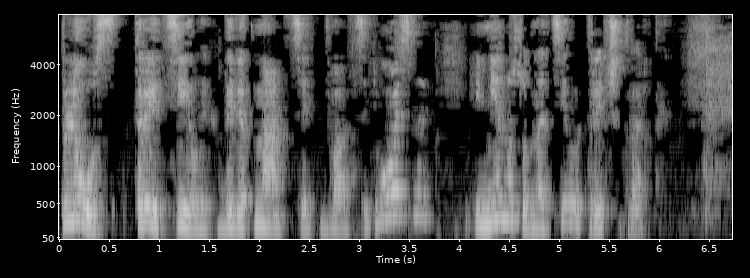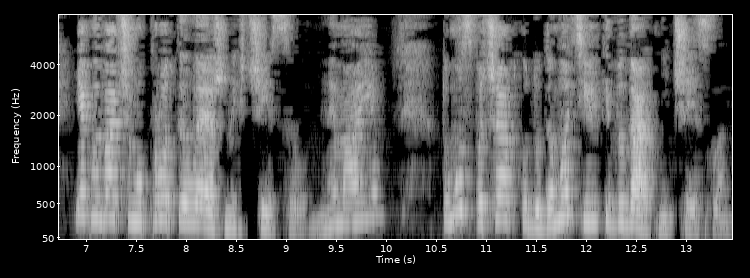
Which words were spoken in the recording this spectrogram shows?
плюс 3,1928 і мінус 1,3 Як ми бачимо, протилежних чисел немає, тому спочатку додамо тільки додатні числа.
